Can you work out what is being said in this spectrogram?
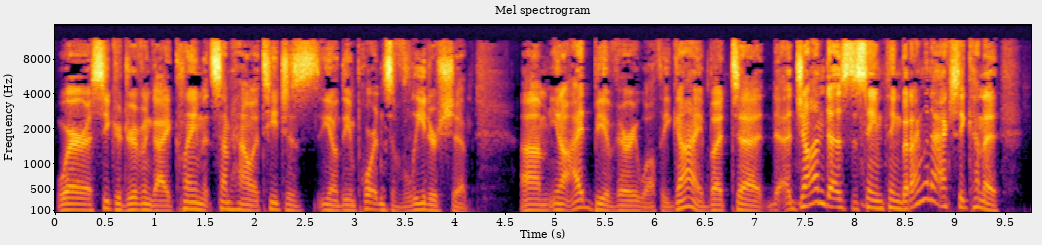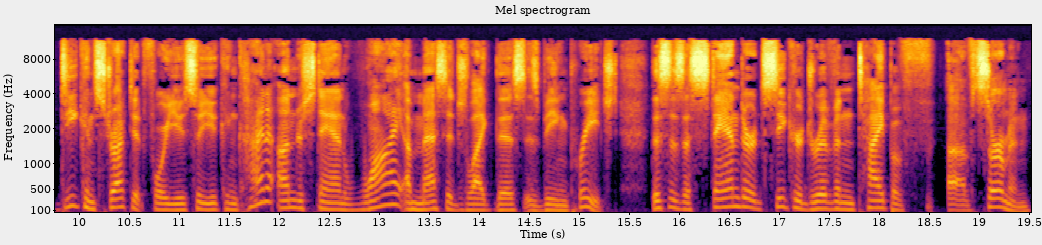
where a seeker-driven guy claimed that somehow it teaches you know the importance of leadership, um, you know, I'd be a very wealthy guy. But uh, John does the same thing. But I'm going to actually kind of deconstruct it for you so you can kind of understand why a message like this is being preached. This is a standard seeker driven type of, of sermon.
